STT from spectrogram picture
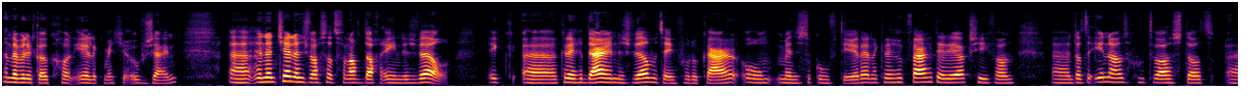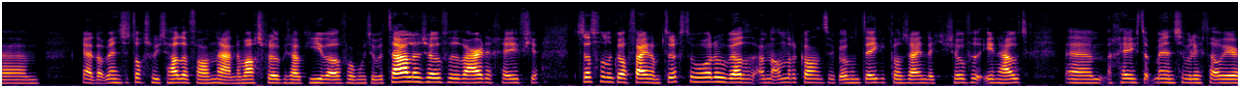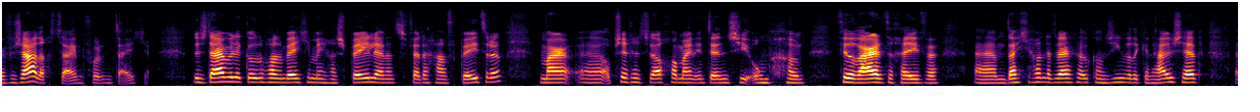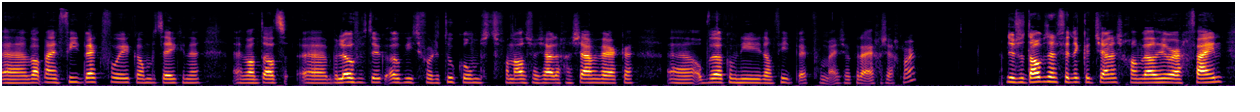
En daar wil ik ook gewoon eerlijk met je over zijn. Uh, en een challenge was dat vanaf dag 1 dus wel. Ik uh, kreeg daarin dus wel meteen voor elkaar om mensen te converteren. En ik kreeg ook vaak de reactie van uh, dat de inhoud goed was. Dat um, ja, dat mensen toch zoiets hadden van, nou, normaal gesproken zou ik hier wel voor moeten betalen, zoveel waarde geef je. Dus dat vond ik wel fijn om terug te horen. Hoewel dat aan de andere kant natuurlijk ook een teken kan zijn dat je zoveel inhoud um, geeft dat mensen wellicht alweer verzadigd zijn voor een tijdje. Dus daar wil ik ook nog wel een beetje mee gaan spelen en het verder gaan verbeteren. Maar uh, op zich is het wel gewoon mijn intentie om gewoon veel waarde te geven Um, dat je gewoon daadwerkelijk ook kan zien wat ik in huis heb. Uh, wat mijn feedback voor je kan betekenen. Uh, want dat belooft natuurlijk ook iets voor de toekomst. Van als we zouden gaan samenwerken. Op welke manier je dan feedback van mij zou krijgen, zeg maar. Dus wat dat betreft vind ik een challenge gewoon wel heel erg fijn.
